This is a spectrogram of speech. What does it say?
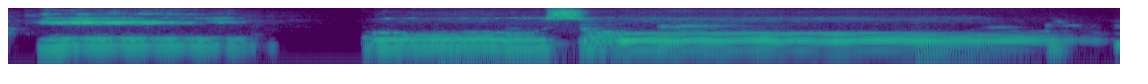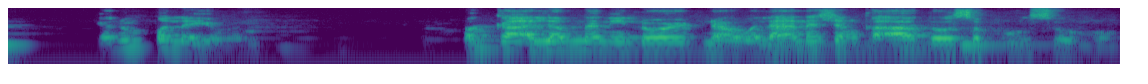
aking puso. Ganun pala yun. Pagkaalam na ni Lord na wala na siyang kaagaw sa puso mo,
